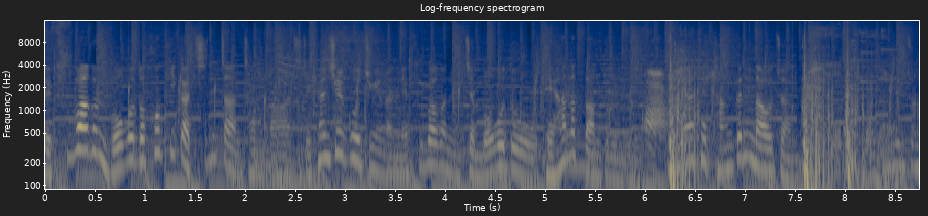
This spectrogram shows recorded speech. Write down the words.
근데 수박은 먹어도 허기가 진짜 안 찬다 진짜 현실 고증에 났네 수박은 진짜 먹어도 배 하나도 안 부르는데 얘한테 당근 나오지 않나 당근 좀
